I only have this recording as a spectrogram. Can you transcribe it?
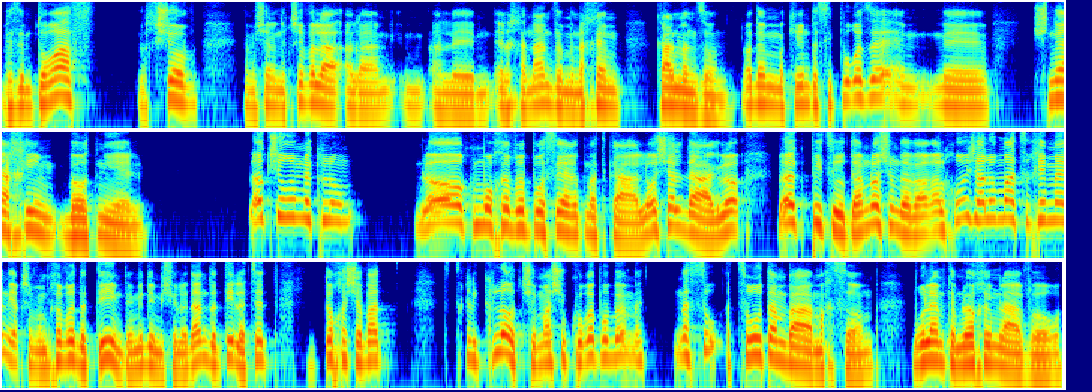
וזה מטורף לחשוב, למשל, אני חושב על, ה... על, ה... על אה, אלחנן ומנחם קלמנזון. לא יודע אם מכירים את הסיפור הזה, הם אה, שני אחים בעתניאל, לא קשורים לכלום. לא כמו חבר'ה פה סיירת מטכ"ל, לא שלדג, לא, לא הקפיצו אותם, לא שום דבר, הלכו, שאלו מה צריכים ממני. עכשיו, הם חבר'ה דתיים, אתם יודעים, בשביל אדם דתי לצאת תוך השבת, אתה צריך לקלוט שמשהו קורה פה באמת. נסו, עצרו אותם במחסום, אמרו להם, אתם לא יכולים לעבור.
